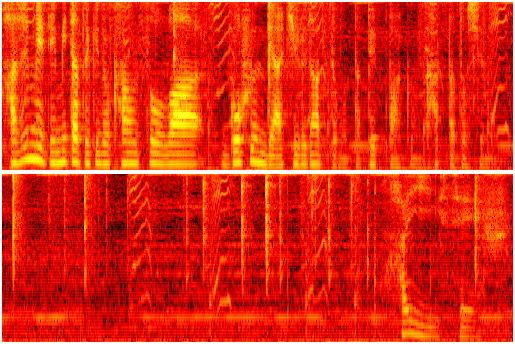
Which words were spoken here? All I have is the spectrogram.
初めて見た時の感想は5分で飽きるなって思ったペッパーくん買ったとしても。はいセーフ。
